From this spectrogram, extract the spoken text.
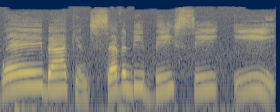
way back in 70 BCE.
